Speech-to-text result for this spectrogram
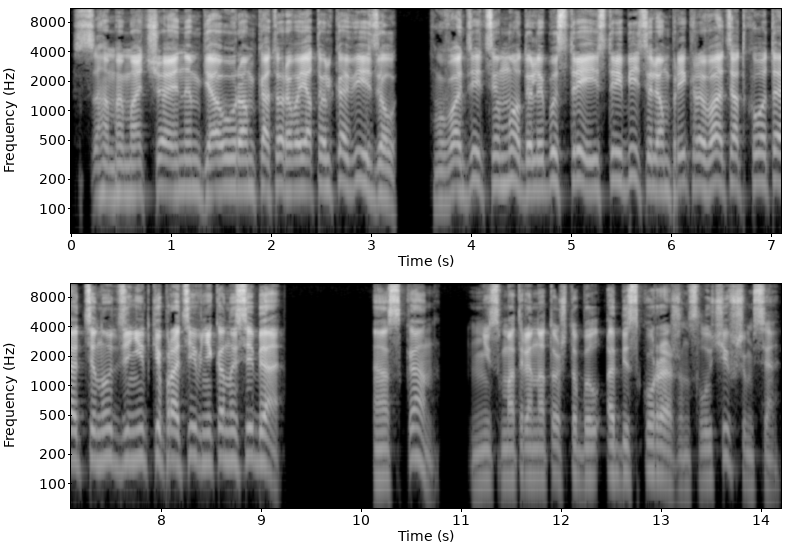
самым отчаянным гяуром, которого я только видел. Уводите модули быстрее истребителям, прикрывать отход и оттянуть зенитки противника на себя». Аскан, несмотря на то, что был обескуражен случившимся,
